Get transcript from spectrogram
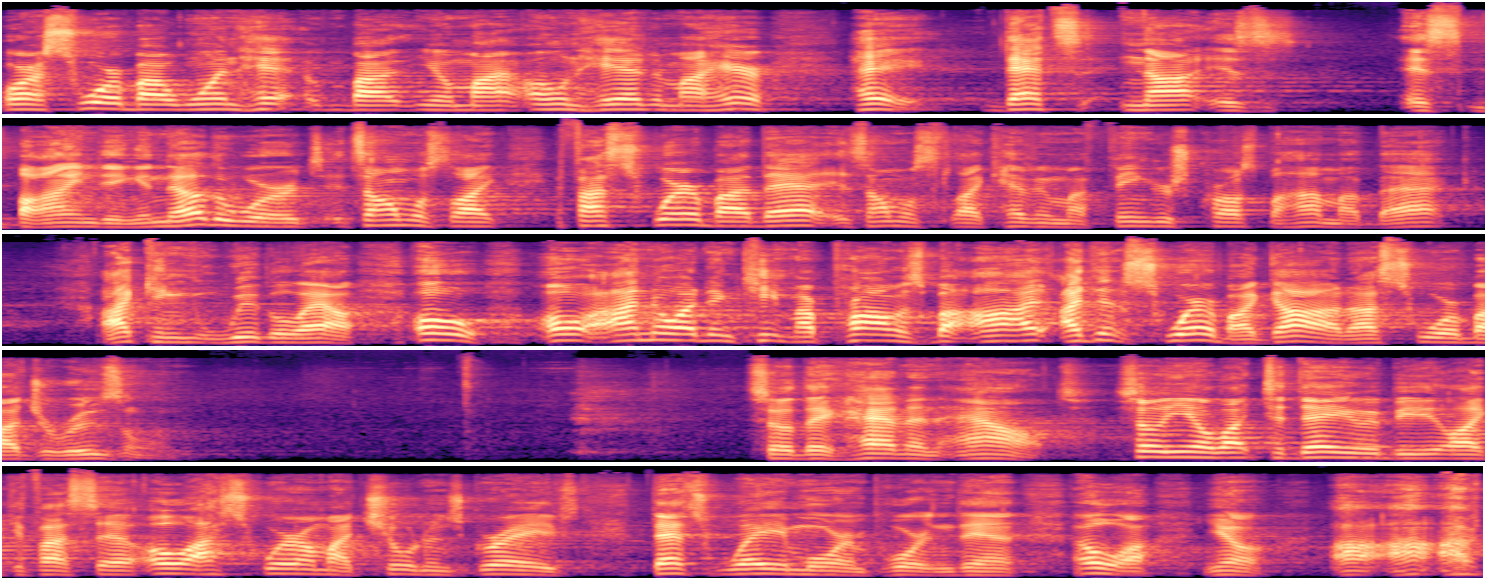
or I swore by one head, by you know my own head and my hair, hey, that's not as it's binding. In other words, it's almost like if I swear by that, it's almost like having my fingers crossed behind my back. I can wiggle out. Oh, oh, I know I didn't keep my promise, but I, I didn't swear by God. I swore by Jerusalem. So they had an out. So, you know, like today it would be like if I said, oh, I swear on my children's graves. That's way more important than, oh, I, you know, I, I, I,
